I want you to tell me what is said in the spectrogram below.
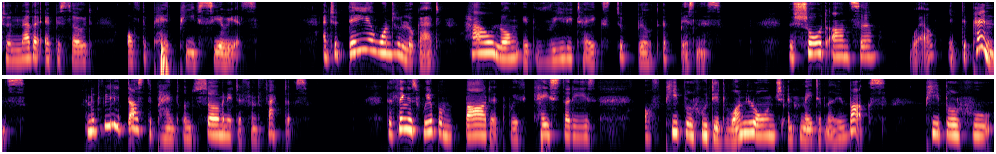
to another episode of the Pet Peeve series. And today I want to look at how long it really takes to build a business. The short answer well, it depends. And it really does depend on so many different factors. The thing is, we're bombarded with case studies of people who did one launch and made a million bucks, people who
